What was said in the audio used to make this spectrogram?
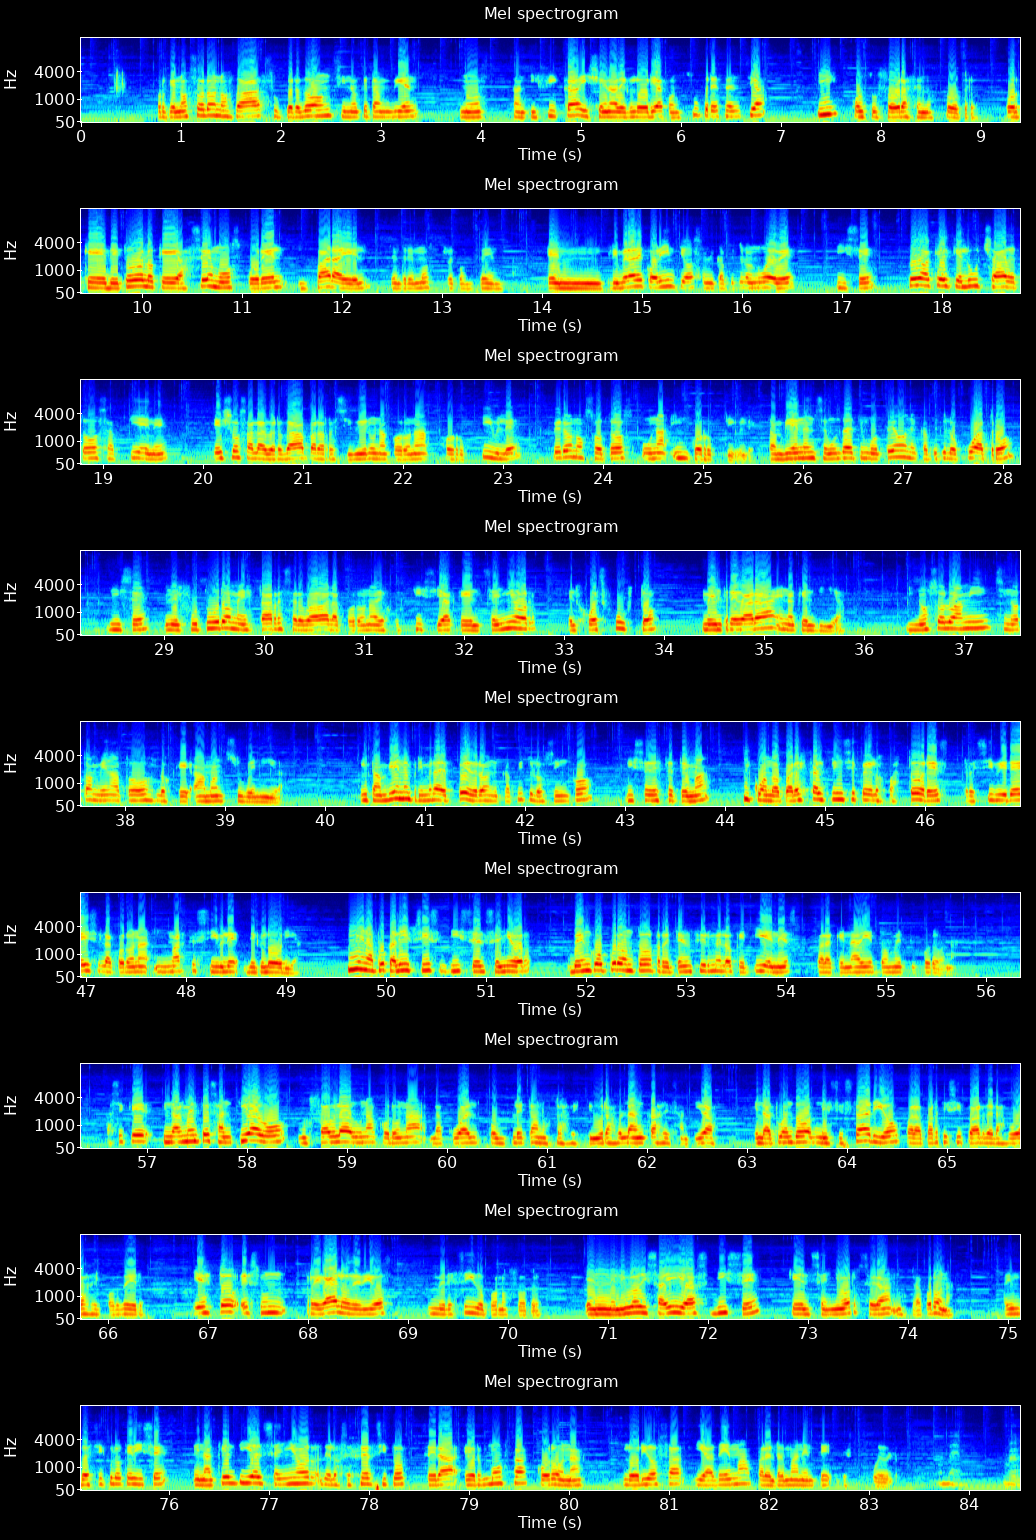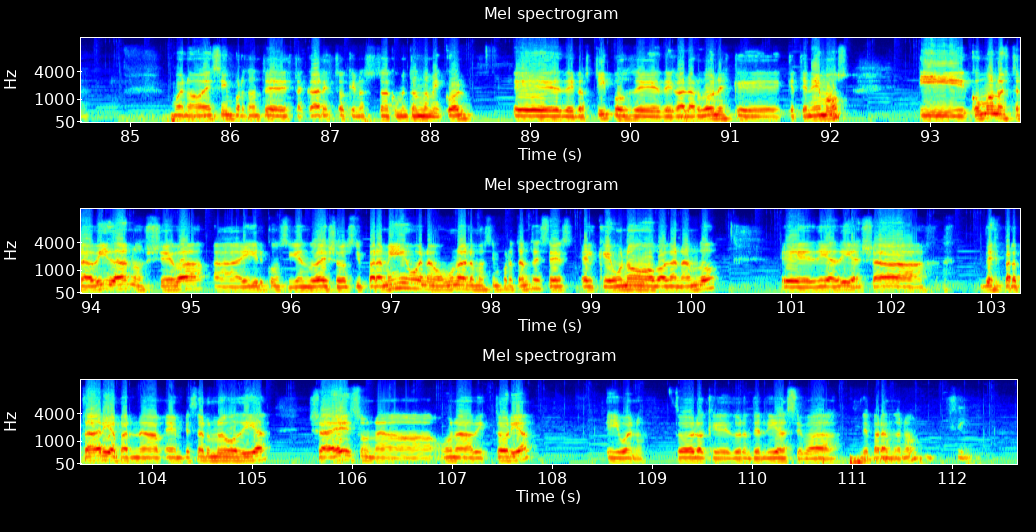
Porque no solo nos da su perdón, sino que también nos santifica y llena de gloria con su presencia y con sus obras en nosotros. Porque de todo lo que hacemos por Él y para Él tendremos recompensa. En 1 Corintios, en el capítulo 9, dice, todo aquel que lucha de todo se abstiene, ellos a la verdad para recibir una corona corruptible, pero nosotros una incorruptible. También en 2 de Timoteo, en el capítulo 4, dice, en el futuro me está reservada la corona de justicia que el Señor, el juez justo, me entregará en aquel día. Y no solo a mí, sino también a todos los que aman su venida. Y también en 1 de Pedro, en el capítulo 5, dice de este tema, y cuando aparezca el príncipe de los pastores, recibiréis la corona inmarcesible de gloria. Y en Apocalipsis dice el Señor, vengo pronto, retén firme lo que tienes, para que nadie tome tu corona. Así que finalmente Santiago nos habla de una corona la cual completa nuestras vestiduras blancas de santidad, el atuendo necesario para participar de las bodas del Cordero. Y esto es un regalo de Dios merecido por nosotros. En el libro de Isaías dice el Señor será nuestra corona. Hay un versículo que dice, en aquel día el Señor de los ejércitos será hermosa corona, gloriosa diadema para el remanente de su pueblo. Amén. Bueno, es importante destacar esto que nos está comentando Nicole, eh, de los tipos de, galardones que, tenemos y cómo nuestra vida nos lleva a ir consiguiendo ellos. Y para mí, bueno, uno de los más importantes es el que uno va ganando eh, día a día. Ya despertar y para empezar un nuevo día ya es una, una victoria. Y bueno, todo lo que durante el día se va deparando, ¿no? Sí.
